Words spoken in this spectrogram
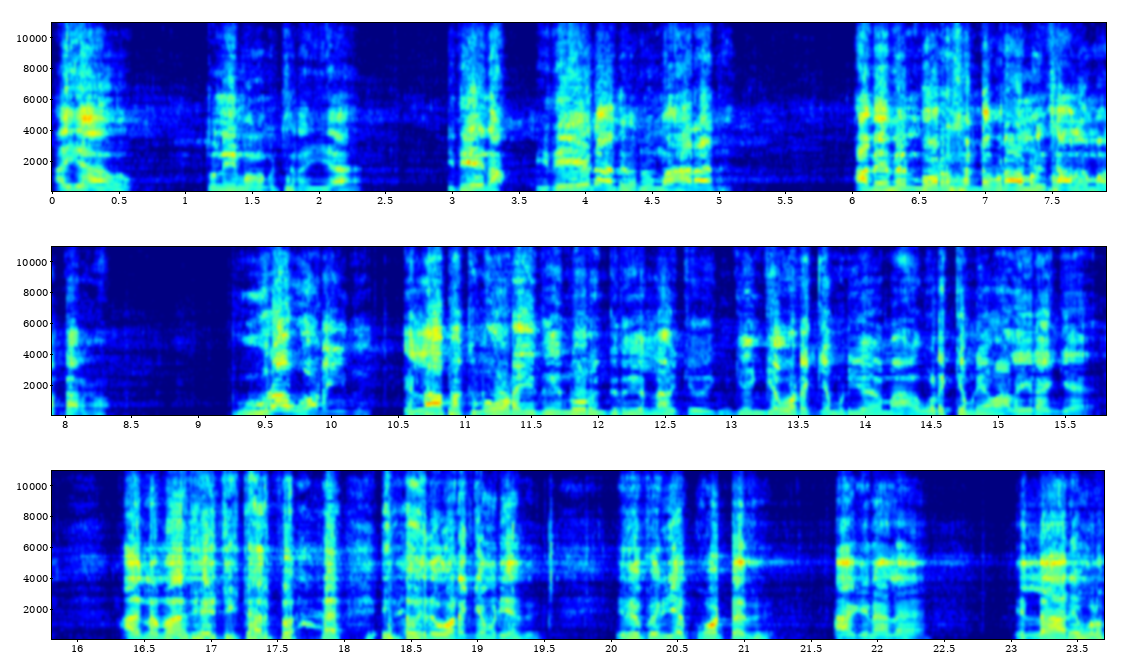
ஐயா துணை முதலமைச்சர் ஐயா இதே தான் இதே தான் அது ஒன்றும் மாறாது. அவன் போடுற சண்டை பூரா நம்மளுக்கு சாதகமாக தான் இருக்கும். பூரா உடையுது. எல்லா பக்கமும் உடையுது நொறுங்குது எல்லாம் வைக்குது. இங்கே இங்கே உடைக்க முடியாமல் உடைக்க முடியாமல் அலையிறாங்க. அது நம்ம ஜெயிச்சுக்கிட்டா இருப்போம். இதை இது உடைக்க முடியாது. இது பெரிய கோட்டை அது. ஆகினால எல்லாரும் உங்களை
